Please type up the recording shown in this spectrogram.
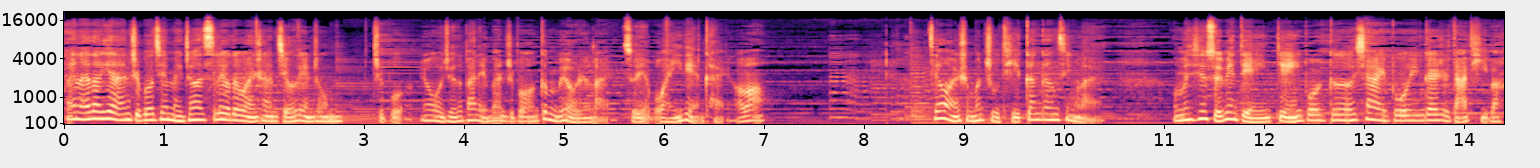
欢迎来到叶兰直播间，每周二、四、六的晚上九点钟直播。因为我觉得八点半直播完根本没有人来，所以晚一点开，好不好？今天晚上什么主题？刚刚进来，我们先随便点一点一波歌，下一波应该是答题吧？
